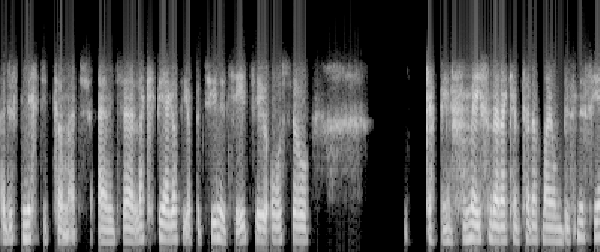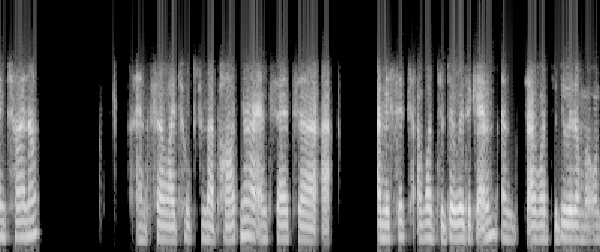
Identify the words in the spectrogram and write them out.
I just missed it so much. And uh, luckily, I got the opportunity to also get the information that I can set up my own business here in China. and so I talked to my partner and said, uh, I, miss it. I want to do it again, and I want to do it on my own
